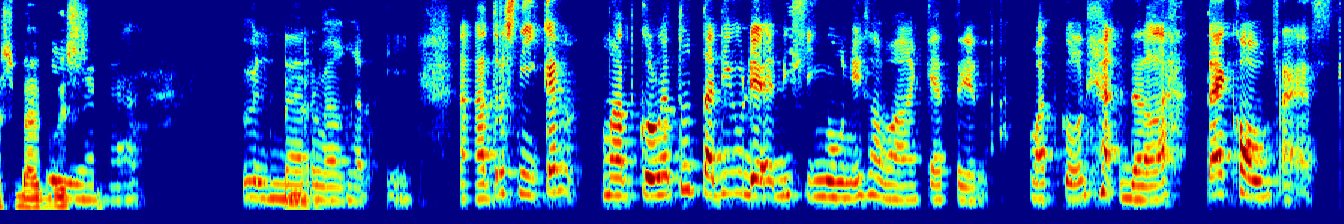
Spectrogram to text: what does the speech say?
harus bagus iya. Benar, Benar banget nih. Nah, terus nih kan matkulnya tuh tadi udah disinggung nih sama Catherine. Matkulnya adalah tech kompres,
